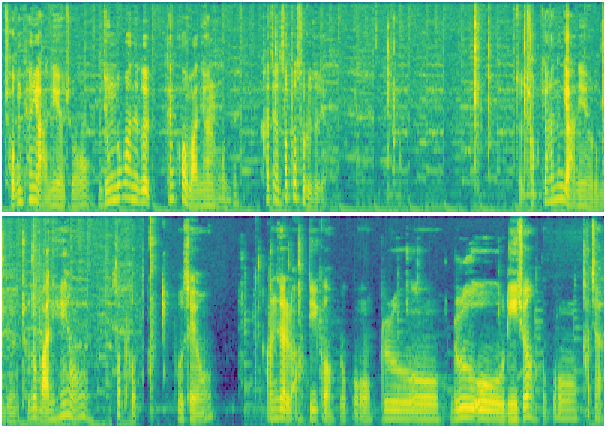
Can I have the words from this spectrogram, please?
적은 편이 아니에요 저. 이 정도만 해도 탱커 많이 하는 건데. 카즈는 서퍼스로 드려. 저 적게 하는 게 아니에요 여러분들. 저도 많이 해요. 서포트 보세요. 안젤라 디거 그리고 루 루오리죠 그리고 카자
